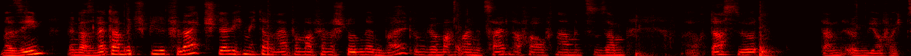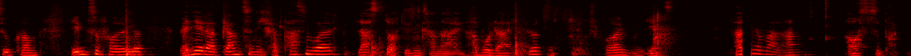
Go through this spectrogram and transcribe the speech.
Mal sehen, wenn das Wetter mitspielt. Vielleicht stelle ich mich dann einfach mal für eine Stunde in den Wald und wir machen mal eine Zeitrafferaufnahme zusammen. Auch das wird dann irgendwie auf euch zukommen. Demzufolge, wenn ihr das Ganze nicht verpassen wollt, lasst doch diesen Kanal ein Abo da. Ich würde mich freuen. Und jetzt Fangen wir mal an auszupacken.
